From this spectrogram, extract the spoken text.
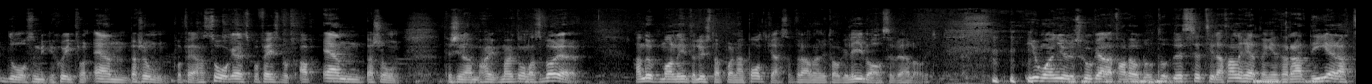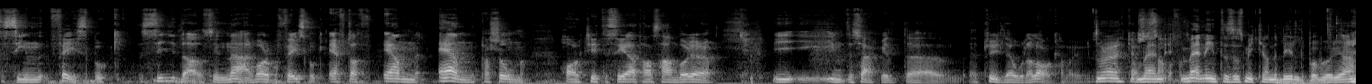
då så mycket skit från en person på. Han sågades på Facebook av en person för sina McDonalds-burgare. Han uppmanade inte att lyssna på den här podcasten för han har ju tagit livet av sig vid det här laget. Johan Jureskog i alla fall har sett till att han har helt enkelt raderat sin Facebook-sida och sin närvaro på Facebook efter att en, en person har kritiserat hans hamburgare i, i inte särskilt uh, prydliga ordalag kan man ju Nej, men, men inte så smickrande bild på burgaren.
